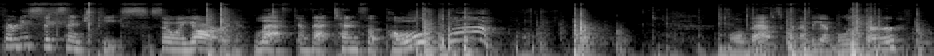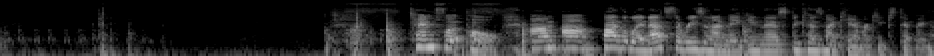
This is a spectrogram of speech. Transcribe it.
36 inch piece, so a yard left of that 10 foot pole. Ah! Well, that's gonna be a blooper. 10 foot pole. Um, um, by the way, that's the reason I'm making this because my camera keeps tipping.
